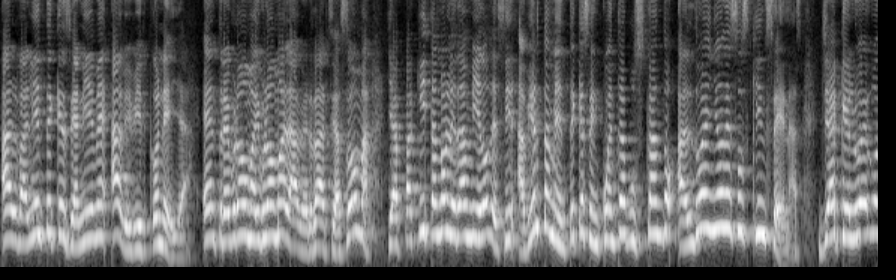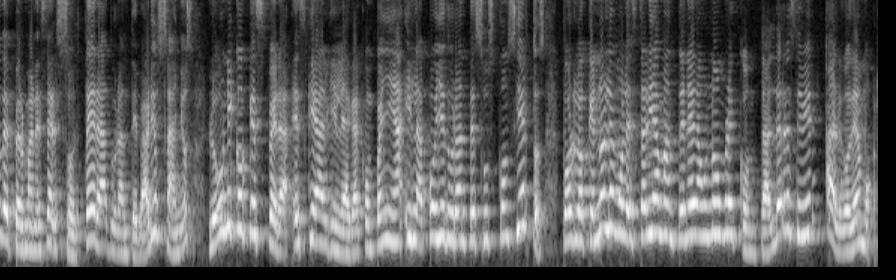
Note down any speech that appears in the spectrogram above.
al valiente que se anime a vivir con ella. Entre broma y broma la verdad se asoma y a Paquita no le da miedo decir abiertamente que se encuentra buscando al dueño de sus quincenas, ya que luego de permanecer soltera durante varios años, lo único que espera es que alguien le haga compañía y la apoye durante sus conciertos, por lo que no le molestaría mantener a un hombre con tal de recibir algo de amor.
